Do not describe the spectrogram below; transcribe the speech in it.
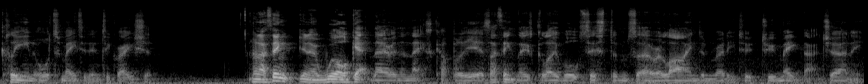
clean, automated integration. And I think you know we'll get there in the next couple of years. I think those global systems are aligned and ready to, to make that journey.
